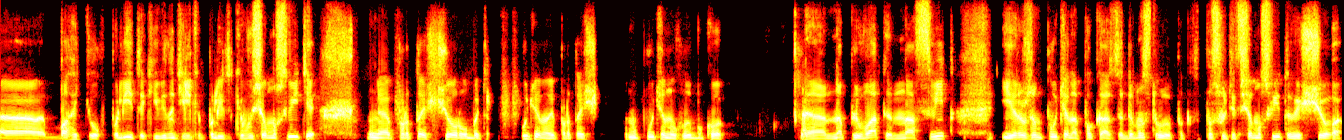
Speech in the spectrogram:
е, багатьох політиків і не тільки політиків в усьому світі е, про те, що робить Путін, і про те, що Путіну глибоко. Е, наплювати на світ, і режим Путіна показує, демонструє по, суті всьому світові, що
